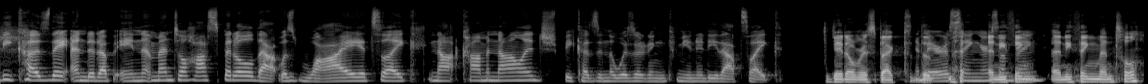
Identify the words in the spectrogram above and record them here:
because they ended up in a mental hospital that was why it's like not common knowledge because in the wizarding community that's like they don't respect the or anything something. anything mental.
